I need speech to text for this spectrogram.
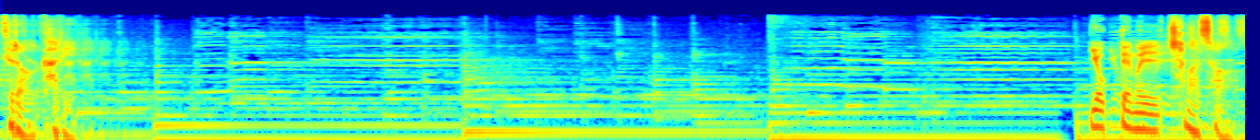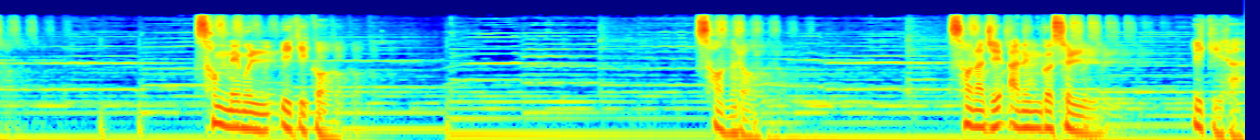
들어가리. 욕됨을 참아서 성냄을 이기고 선으로 선하지 않은 것을 이기라.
